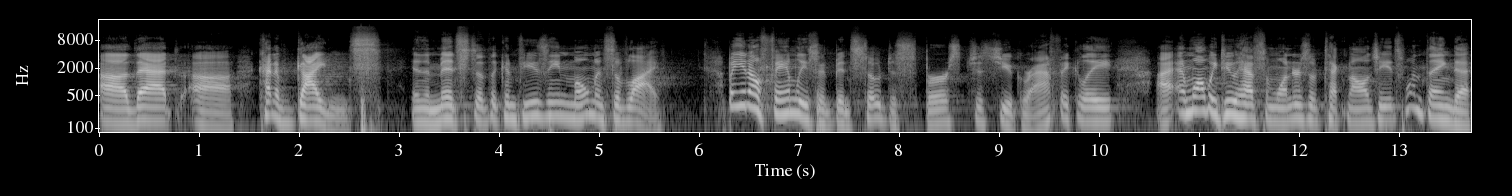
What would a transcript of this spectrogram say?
uh, that uh, kind of guidance in the midst of the confusing moments of life. But you know, families have been so dispersed just geographically. Uh, and while we do have some wonders of technology, it's one thing to,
